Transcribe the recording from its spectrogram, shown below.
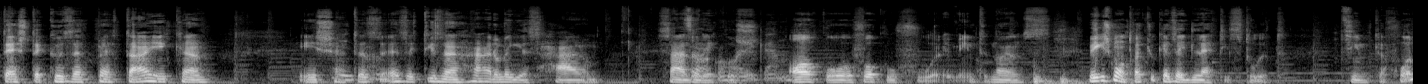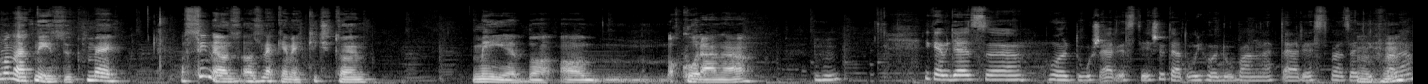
teste közepe tájéken, és hát ez, ez egy 13,3 százalékos alkoholfokú fúr, mint nagyon... Végig mondhatjuk, ez egy letisztult címkeforma. Na hát nézzük meg, A színe az, az nekem egy kicsit olyan mélyebb a, a, a koránál. Igen, ugye ez uh, hordós erjesztésű, tehát új hordóban lett erjesztve az egyik uh-huh. fele.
